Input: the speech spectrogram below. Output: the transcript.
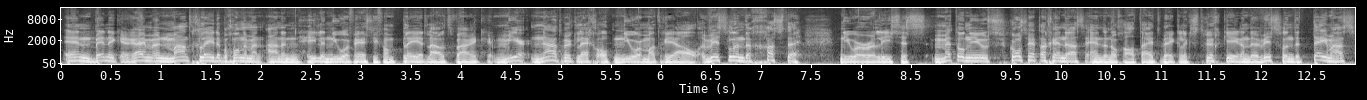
En ben ik ruim een maand geleden begonnen aan een hele nieuwe versie van Play It Loud... waar ik meer nadruk leg op nieuwer materiaal, wisselende gasten... nieuwe releases, metal nieuws, concertagenda's... en de nog altijd wekelijks terugkerende wisselende thema's...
